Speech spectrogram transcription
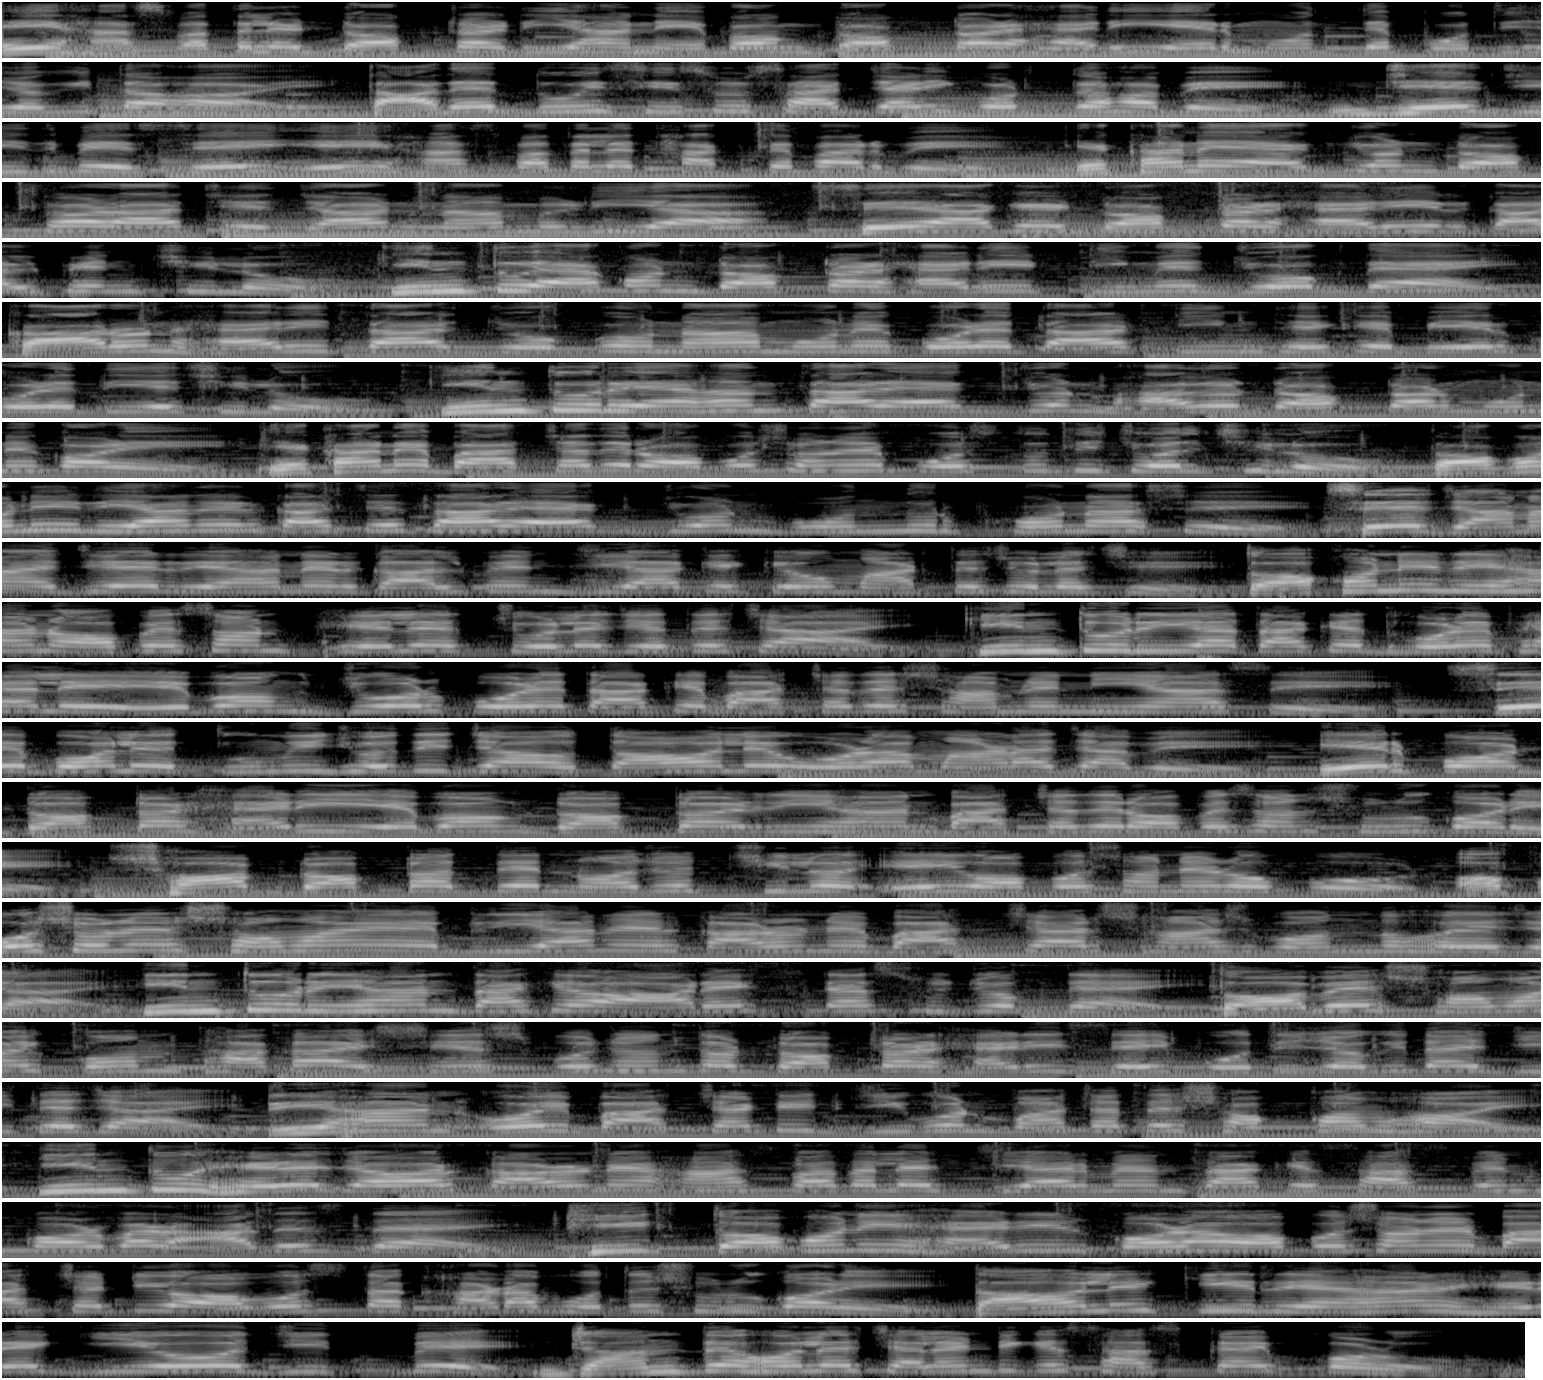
এই হাসপাতালে ডক্টর রিহান এবং ডক্টর হ্যারি এর মধ্যে প্রতিযোগিতা হয়। তাদের দুই শিশু সার্জারি করতে হবে। যে জিতবে, সেই এই হাসপাতালে থাকতে পারবে। এখানে একজন ডক্টর আছে, যার নাম রিয়া। সে আগে ডক্টর হ্যারির গার্লফ্রেন্ড ছিল। কিন্তু এখন ডক্টর হ্যারি টিমে যোগ দেয়। কারণ হ্যারি তার যোগ্য না মনে করে তার টিম থেকে বের করে দিয়েছিল। কিন্তু রেহান তার একজন ভালো ডক্টর মনে করে। এখানে বাচ্চাদের অপারেশনের প্রস্তুতি চলছিল তখনই রেহানের কাছে তার একজন বন্ধুর ফোন আসে। সে জানায় যে রেহানের গার্লফ্রেন্ড জিয়াকে কেউ মারতে চলেছে। তখনই রেহান অপারেশন ফেলে চলে যেতে চায়। কিন্তু রিয়া তাকে ধরে ফেলে এবং জোর করে তাকে বাচ্চাদের সামনে নিয়ে আসে। সে বলে তুমি যদি যাও তাহলে ওরা মারা যাবে। এরপর ডক্টর হ্যারি এবং ডক্টর রিহান বাচ্চাদের অপারেশন শুরু করে। সব ডক্টরদের নজর ছিল এই অপারেশনের ওপর। অপারেশনের সময়ে রিহানের কারণে বাচ্চার শ্বাস বন্ধ হয়ে যায়। কিন্তু রিহান তাকে আরেকটা সুযোগ দেয়। তবে সময় কম থাকায় শেষ পর্যন্ত ডক্টর হ্যারি সেই প্রতিযোগিতায় জিতে যায়। রিহান ওই বাচ্চাটির জীবন বাঁচাতে সক্ষম হয়। কিন্তু হেরে যাওয়ার কারণে হাসপাতালের চেয়ারম্যান তাকে সাসপেন্ড করবার আদেশ দেয়। ঠিক তখনই হ্যারির করা অপারেশনের বাচ্চাটি অবস্থা খারাপ হতে শুরু করে। তাহলে কি রেহান হেরে গিয়েও জিতবে? জানতে হলে চ্যানেলটিকে সাবস্ক্রাইব করো।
